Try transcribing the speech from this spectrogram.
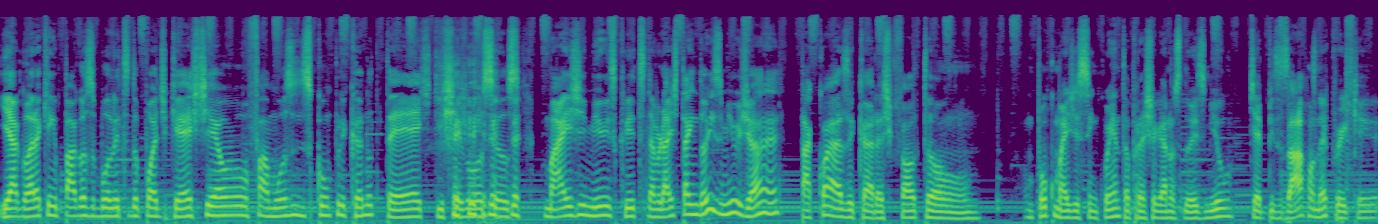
E agora quem paga os boletos do podcast é o famoso Descomplicando Tech, que chegou aos seus mais de mil inscritos. Na verdade, tá em dois mil já, né? Tá quase, cara. Acho que faltam um pouco mais de 50 para chegar nos 2 mil, que é bizarro, né? Porque.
